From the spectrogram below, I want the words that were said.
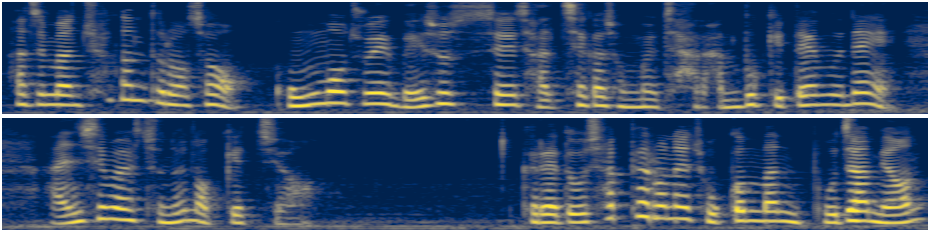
하지만 최근 들어서 공모주의 매수세 자체가 정말 잘 안 붙기 때문에 안심할 수는 없겠죠. 그래도 샤페론의 조건만 보자면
